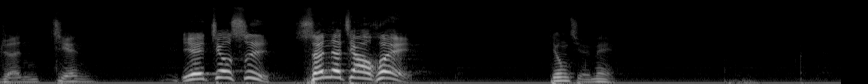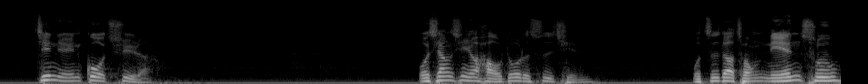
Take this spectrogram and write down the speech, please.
人间，也就是神的教会。弟兄姐妹，今年过去了。我相信有好多的事情，我知道从年初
